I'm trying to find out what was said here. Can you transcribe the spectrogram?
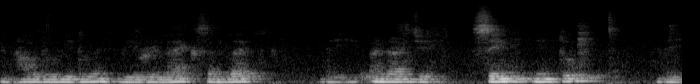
And how do we do it? We relax and let the energy sink into the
